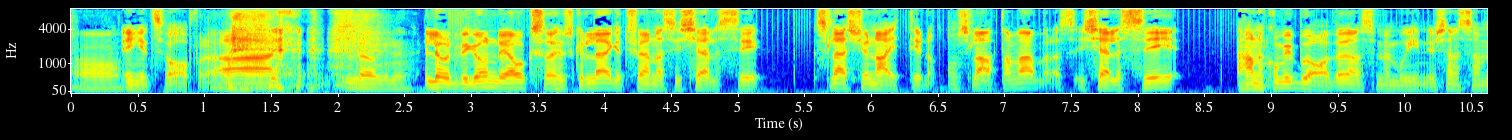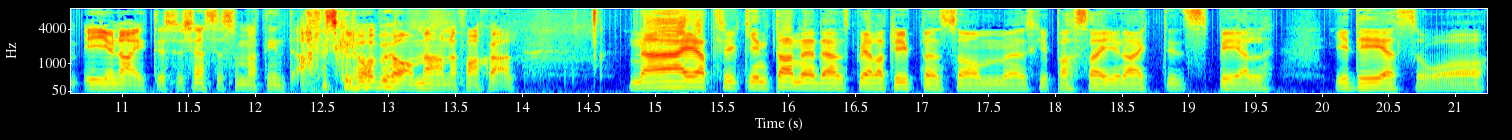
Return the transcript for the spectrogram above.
ja. Inget svar på den. Lugn. Ludvig undrar också hur skulle läget förändras i Chelsea slash United om Zlatan värvades. I Chelsea han kommer ju bra överens med Mourinho känns som. I United så känns det som att det inte alls skulle vara bra med honom fan själv. Nej, jag tycker inte han är den spelartypen som eh, skulle passa i Uniteds spelidé så.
